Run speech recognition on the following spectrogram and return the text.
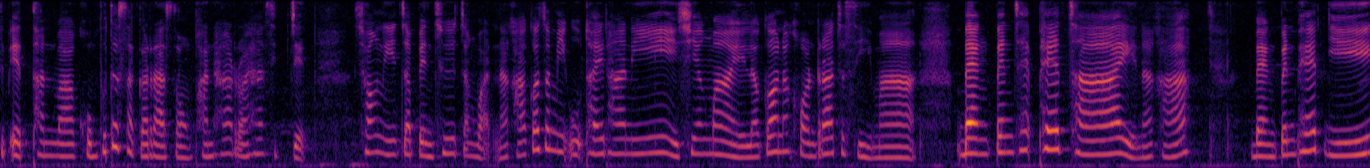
31 ธันวาคม พุทธศักราช 2557 ช่องนี้จะเป็นชื่อจังหวัดนะคะ ก็จะมีอุทัยธานี เชียงใหม่ แล้วก็นครราชสีมา แบ่งเป็นเพศชายนะคะ แบ่งเป็นเพศหญิง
